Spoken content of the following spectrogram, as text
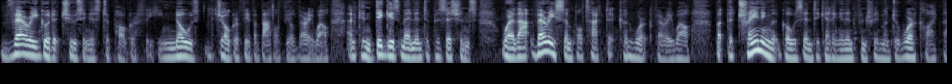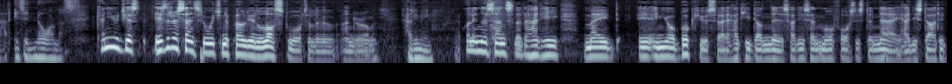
very good at choosing his topography. He knows the geography of a battlefield very well and can dig his men into positions where that very simple tactic can work very well. But the training that goes into getting an infantryman to work like that is enormous. Can you just. Is there a sense in which Napoleon lost Waterloo, Andrew Roberts? How do you mean? Well, in the sense that had he made. In your book, you say, had he done this, had he sent more forces to Ney, had he started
